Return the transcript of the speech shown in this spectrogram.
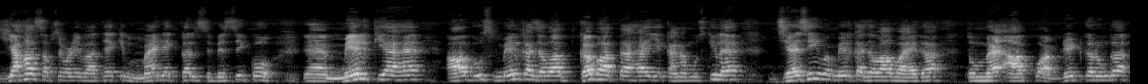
यहाँ सबसे बड़ी बात है कि मैंने कल सीबीएसई को मेल किया है। अब उस मेल का जवाब कब आता है, ये कहना मुश्किल है। जैसे ही मेल का जवाब आएगा तो मैं आपको अपडेट करूँगा।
